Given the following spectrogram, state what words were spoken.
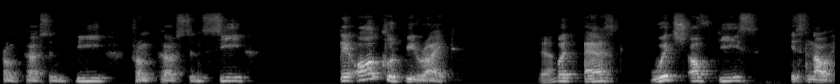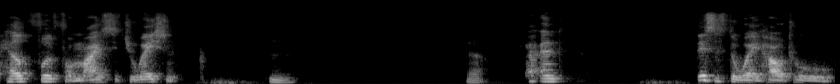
from person B, from person C. They all could be right. Yeah. But ask which of these is now helpful for my situation. Mm. Yeah. And this is the way how to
